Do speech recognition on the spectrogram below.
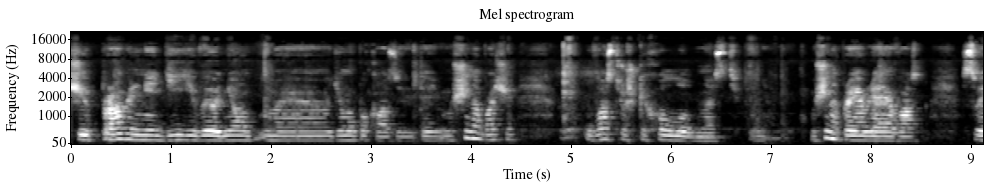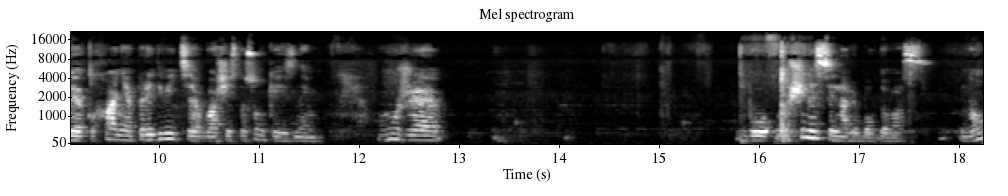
чи правильні дії ви од нього, е, йому показуєте. Мужчина бачить у вас трошки холодність. Мужчина проявляє у вас своє кохання. Передивіться ваші стосунки із ним. Може, бо у мужчини сильна любов до вас, але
